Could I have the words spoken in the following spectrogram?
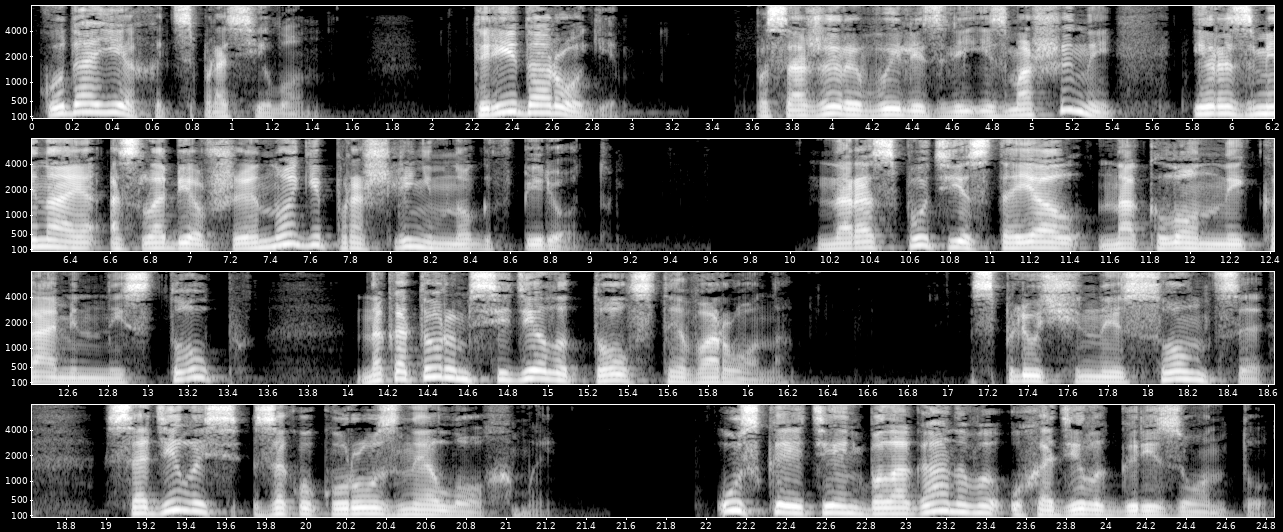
«Куда ехать?» — спросил он. «Три дороги». Пассажиры вылезли из машины и, разминая ослабевшие ноги, прошли немного вперед. На распутье стоял наклонный каменный столб, на котором сидела толстая ворона. Сплющенное солнце садилось за кукурузные лохмы. Узкая тень Балаганова уходила к горизонту.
